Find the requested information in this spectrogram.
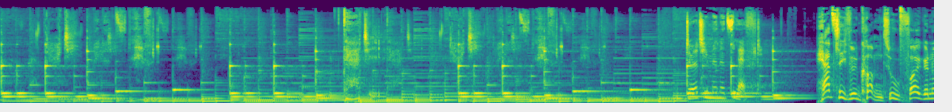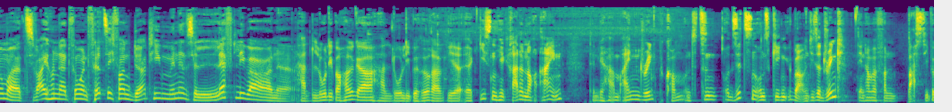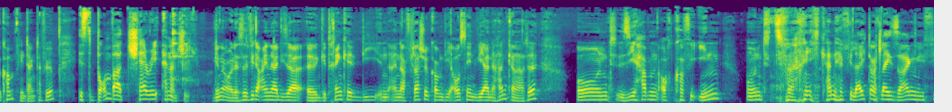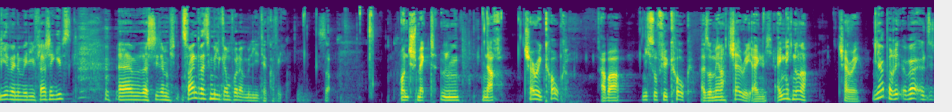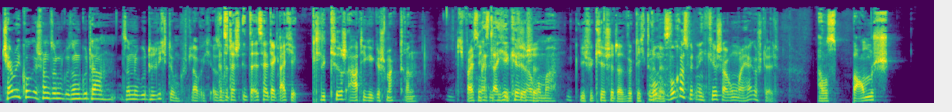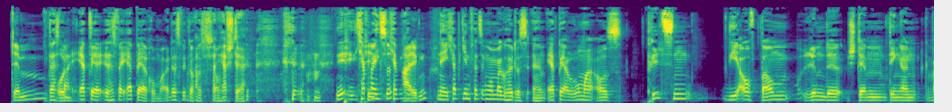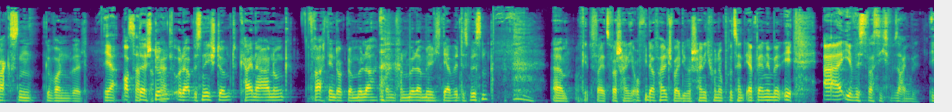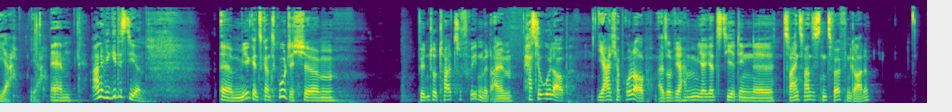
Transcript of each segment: Dirty Minutes Left. Dirty, dirty, dirty Minutes Left. Dirty Minutes Left. Herzlich willkommen zu Folge Nummer 245 von Dirty Minutes Left, lieber Arne. Hallo, lieber Holger, hallo, liebe Hörer. Wir äh, gießen hier gerade noch ein, denn wir haben einen Drink bekommen und sitzen, und sitzen uns gegenüber. Und dieser Drink, den haben wir von Basti bekommen, vielen Dank dafür, ist Bomber Cherry Energy. Genau, das ist wieder einer dieser äh, Getränke, die in einer Flasche kommen, die aussehen wie eine Handgranate. Und sie haben auch Koffein. Und zwar, ich kann dir vielleicht auch gleich sagen, wie viel, wenn du mir die Flasche gibst. ähm, da steht nämlich 32 Milligramm pro 100 Milliliter Koffein. So. Und schmeckt mh, nach Cherry Coke. Aber nicht so viel Coke, also mehr nach Cherry eigentlich. Eigentlich nur nach Cherry. Ja, aber, Cherry Coke ist schon so ein, so ein guter, so eine gute Richtung, glaube ich. Also da, da ist halt der gleiche kirschartige Geschmack drin. Ich weiß nicht, Das gleiche viel Kirscharoma. Kirsche, wie viel Kirsche da wirklich drin wo, ist. woraus wird eigentlich Kirscharoma hergestellt? Aus Baumstämmen Das und war Erdbeer, das war Erdbeeraroma. Das wird doch Ach, was. das war Erdbeer. Nee, ich habe mal, ich hab, Algen? Nee, ich habe jedenfalls irgendwann mal gehört, dass ähm, Erdbeeraroma aus Pilzen, die auf Baumrinde, Stämmen, Dingern wachsen, gewonnen wird. Ja, Ob das auch stimmt oder ob es nicht stimmt, keine Ahnung. Frag den Dr. Müller von, von Müllermilch, der wird es wissen. Ähm, okay, das war jetzt wahrscheinlich auch wieder falsch, weil die wahrscheinlich 100% Erdbeeren nehmen. Eh, ah, ihr wisst, was ich sagen will. Ja, ja. Ähm, Arne, wie geht es dir? Äh, mir geht's ganz gut. Ich ähm, bin total zufrieden mit allem. Hast du Urlaub? Ja, ich habe Urlaub. Also wir haben ja jetzt hier den äh, 22.12. gerade,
